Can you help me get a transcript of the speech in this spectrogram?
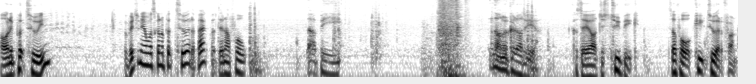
I only put two in. Originally I was going to put two at the back, but then I thought that'd be not a good idea. Because they are just too big. So I thought keep two at the front.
